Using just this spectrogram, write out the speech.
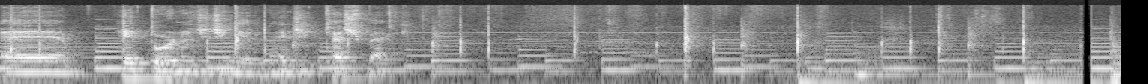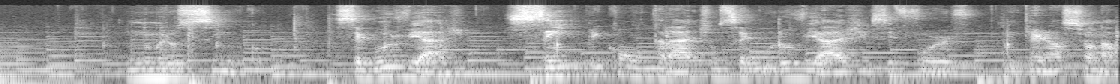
é, retorno de dinheiro, né, de cashback. Número 5. Seguro viagem sempre contrate um seguro viagem se for internacional.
